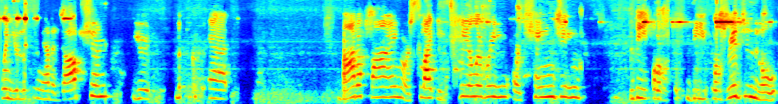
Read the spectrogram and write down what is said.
When you're looking at adoption, you're looking at modifying or slightly tailoring or changing the, or, the original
